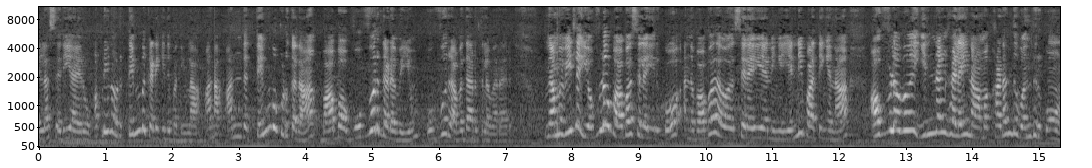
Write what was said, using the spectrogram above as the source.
எல்லாம் சரியாயிரும் அப்படின்னு ஒரு தெம்பு கிடைக்குது பாத்தீங்களா? ஆனா அந்த தெம்பு கொடுக்கதான் பாபா ஒவ்வொரு தடவையும் ஒவ்வொரு அவதாரத்துல வராரு. நம்ம வீட்டுல எவ்வளவு பாபா சிலை இருக்கோ அந்த பாபா சிலைய நீங்க எண்ணி பாத்தீங்கன்னா அவ்வளவு இன்னல்களை நாம கடந்து வந்திருக்கோம்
